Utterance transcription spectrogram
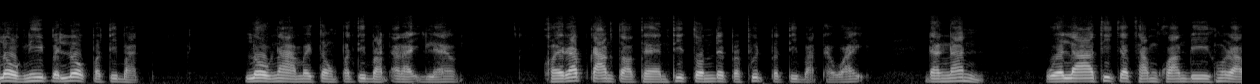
โลกนี้เป็นโลกปฏิบัติ โลกหน้าไม่ต้องปฏิบัติอะไรอีกแล้ว คอยรับการตอบแทนที่ตนได้ประพฤติปฏิบัติเอาไว้ ดังนั้น เวลาที่จะทำความดีของเรา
